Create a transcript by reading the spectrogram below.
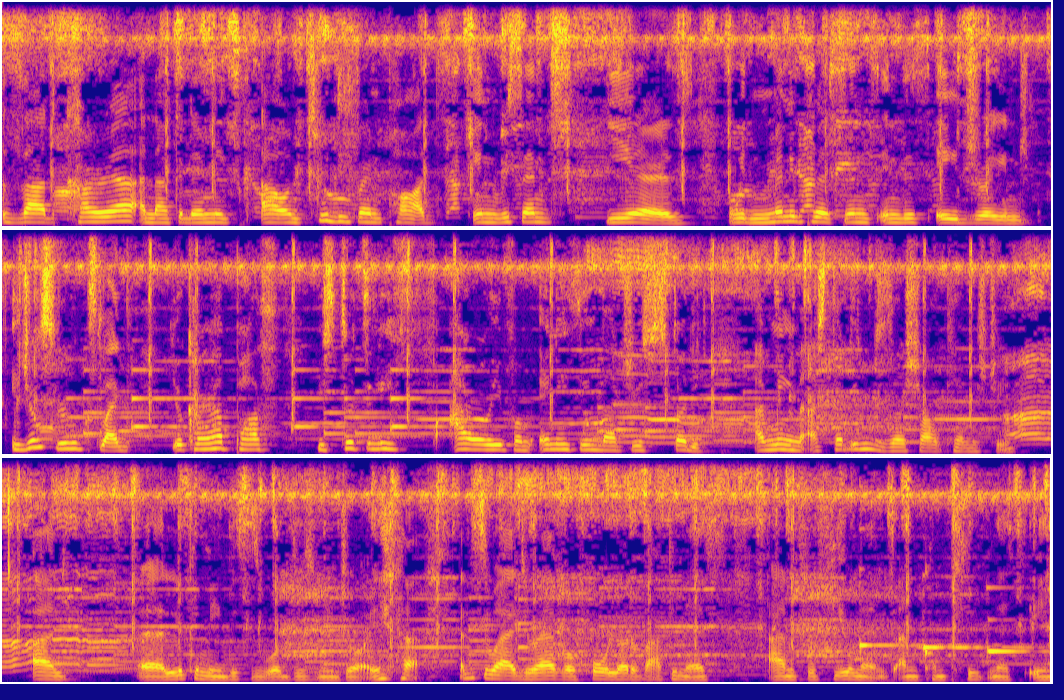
that career and academics are on two different paths in recent years with many persons in this age range. It just looks like your career path is totally far away from anything that you studied. I mean, I studied industrial chemistry and uh, look at me, this is what gives me joy. and this is why I derive a whole lot of happiness and fulfillment and completeness in.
